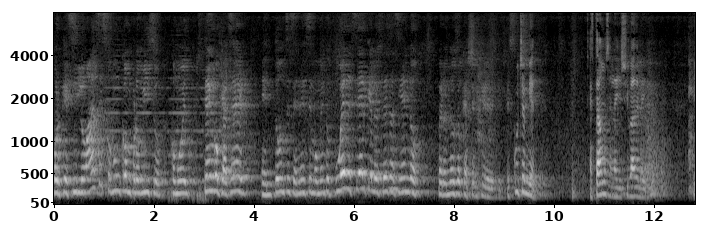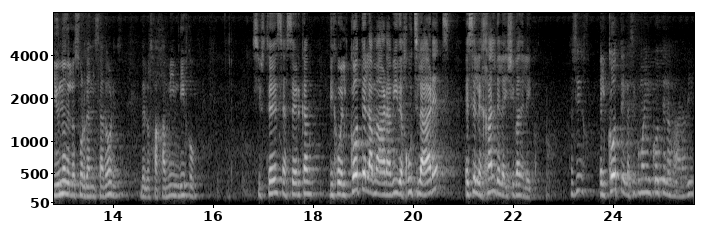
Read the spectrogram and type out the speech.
Porque si lo haces como un compromiso, como el tengo que hacer, entonces en ese momento puede ser que lo estés haciendo pero no es lo que Hashem quiere decir. Escuchen bien. Estamos en la yeshiva de Leite y uno de los organizadores de los Hajamim dijo, si ustedes se acercan, dijo, el Kotel Amaraví de Hutz Laaretz es el lejal de la yeshiva de Leiko. Así dijo. El Kotel, así como hay un Kotel Amaraví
